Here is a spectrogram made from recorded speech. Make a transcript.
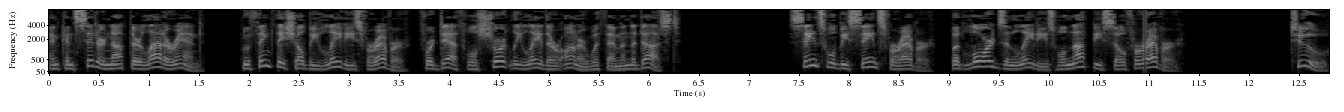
and consider not their latter end, who think they shall be ladies forever, for death will shortly lay their honor with them in the dust. Saints will be saints forever, but lords and ladies will not be so forever. 2.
